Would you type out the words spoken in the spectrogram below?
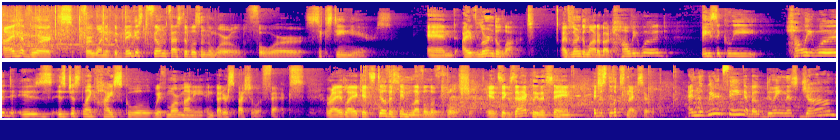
I have worked for one of the biggest film festivals in the world for 16 years. And I've learned a lot. I've learned a lot about Hollywood. Basically, Hollywood is, is just like high school with more money and better special effects, right? Like, it's still the same level of bullshit. It's exactly the same, it just looks nicer. And the weird thing about doing this job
